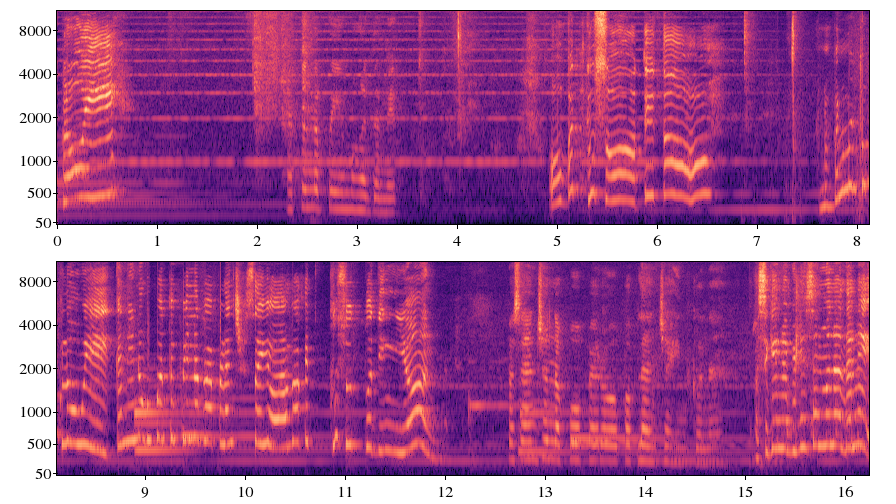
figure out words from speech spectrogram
Chloe! Ito na po yung mga damit. Oh, ba't gusto? Tito, Ano ba naman to, Chloe? Kanina ko pa ito pinapaplansya sa'yo, ah. Bakit kusot pa din yan? Pasensya na po, pero paplansyahin ko na. O sige, nabilisan mo na, dali.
